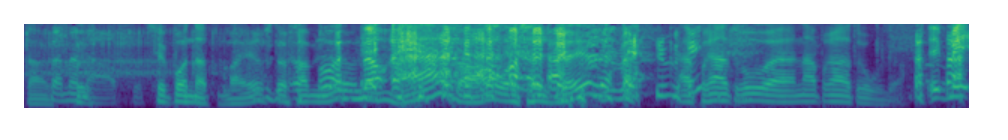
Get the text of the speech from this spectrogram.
Attends, Ça c'est pas- ça. C'est pas notre mère, cette femme-là. non. Ah, bon, on va se le dire. Elle prend trop, elle en prend trop, là. Et- Mais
